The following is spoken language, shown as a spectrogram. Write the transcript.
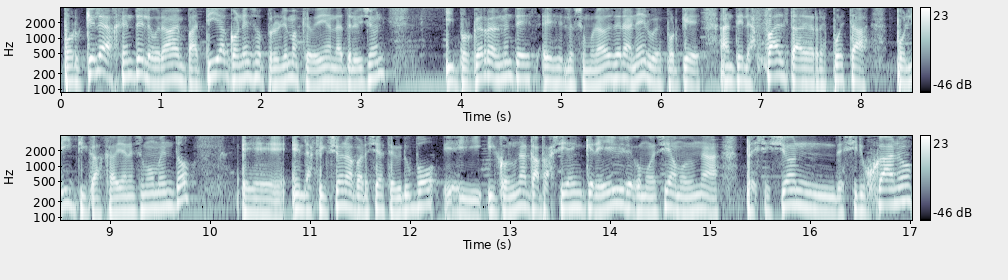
por qué la gente lograba empatía con esos problemas que veían en la televisión y por qué realmente los simuladores eran héroes, porque ante la falta de respuestas políticas que había en ese momento, eh, en la ficción aparecía este grupo y, y con una capacidad increíble, como decíamos, de una precisión de cirujano,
